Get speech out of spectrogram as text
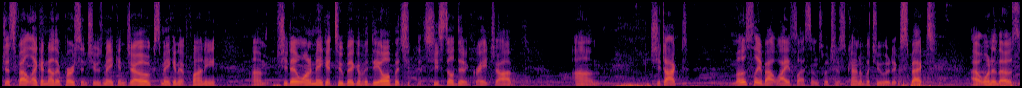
just felt like another person. She was making jokes, making it funny. Um, she didn't want to make it too big of a deal, but she, she still did a great job. Um, she talked mostly about life lessons, which is kind of what you would expect at one of those.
